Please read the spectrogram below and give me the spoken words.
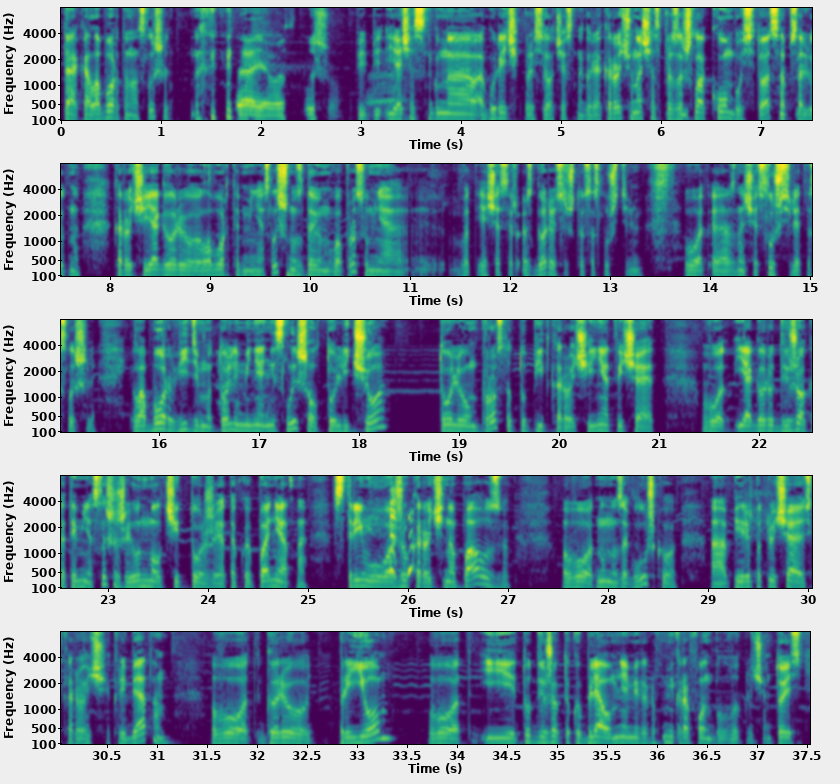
Так, а Лаборта нас слышит? Да, я вас слышу. Я сейчас на огуречек просил, честно говоря. Короче, у нас сейчас произошла комбо ситуация абсолютно. Короче, я говорю, Лаборта меня слышит, но задаю ему вопрос. У меня, э, вот я сейчас разговариваю, что со слушателями. Вот, э, значит, слушатели это слышали. Лабор, видимо, то ли меня не слышал, то ли чё, то ли он просто тупит, короче, и не отвечает. Вот, я говорю, движок, а ты меня слышишь? И он молчит тоже. Я такой, понятно. Стрим увожу, короче, на паузу вот, ну, на заглушку, а, переподключаюсь, короче, к ребятам, вот, говорю, прием, вот, и тут движок такой, бля, у меня микрофон был выключен, то есть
